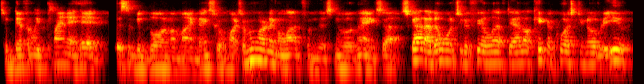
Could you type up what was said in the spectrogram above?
So definitely plan ahead. This has been blowing my mind. Thanks so much. I'm learning a lot from this, Newell. Thanks. Uh, Scott, I don't want you to feel left out. I'll kick a question over to you.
